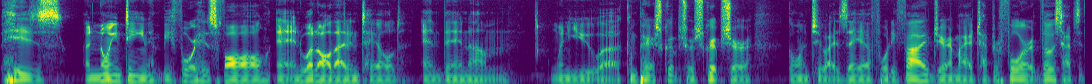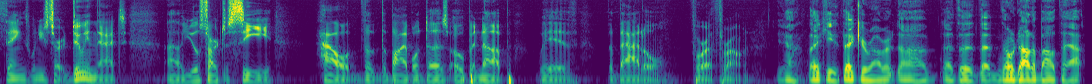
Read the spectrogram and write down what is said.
his anointing before his fall, and what all that entailed. And then um, when you uh, compare scripture to scripture, going to Isaiah 45, Jeremiah chapter 4, those types of things, when you start doing that, uh, you'll start to see how the, the Bible does open up with the battle for a throne. Yeah, thank you. Thank you, Robert. Uh, that's a, that, no doubt about that.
